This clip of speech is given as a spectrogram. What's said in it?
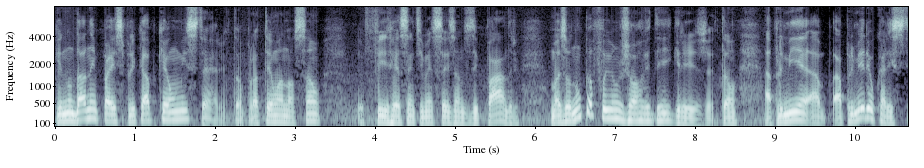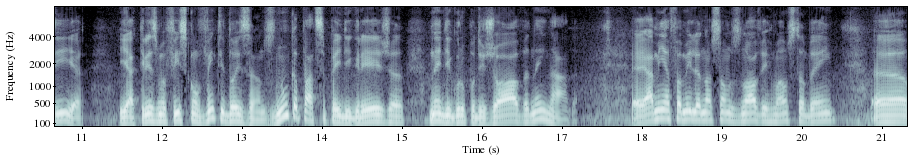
que não dá nem para explicar porque é um mistério. Então, para ter uma noção, eu fiz recentemente seis anos de padre, mas eu nunca fui um jovem de igreja. Então, a primeira, a, a primeira Eucaristia e a Crisma eu fiz com 22 anos. Nunca participei de igreja, nem de grupo de jovens, nem nada. É, a minha família, nós somos nove irmãos também, é,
